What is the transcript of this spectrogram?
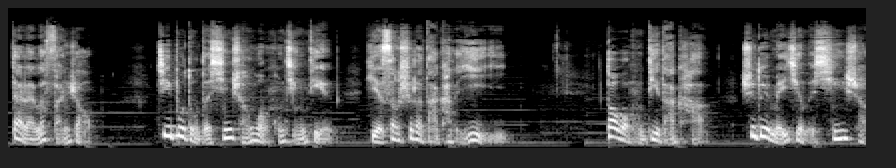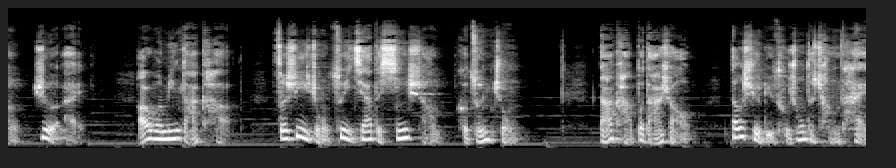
带来了烦扰。既不懂得欣赏网红景点，也丧失了打卡的意义。到网红地打卡是对美景的欣赏、热爱，而文明打卡则是一种最佳的欣赏和尊重。打卡不打扰，当是旅途中的常态。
